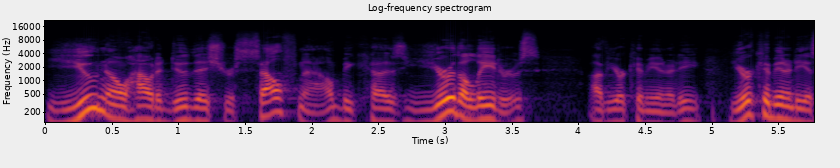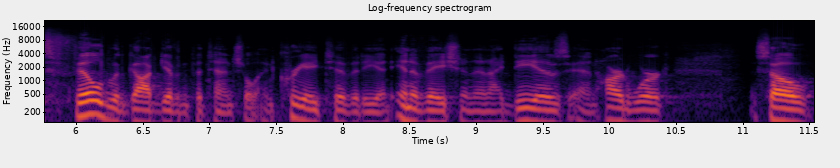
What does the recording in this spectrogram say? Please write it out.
You know how to do this yourself now because you're the leaders of your community. Your community is filled with God given potential and creativity and innovation and ideas and hard work. So,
